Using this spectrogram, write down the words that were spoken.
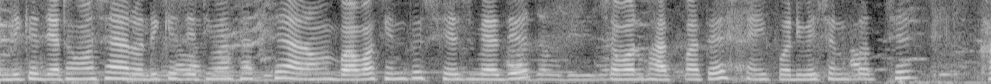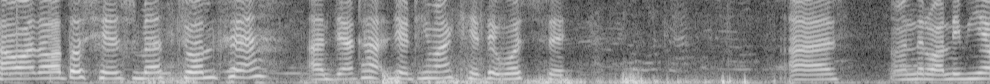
এদিকে জ্যাঠামশাই আর ওদিকে জেঠিমা খাচ্ছে আর আমার বাবা কিন্তু শেষ ব্যাজে সবার ভাত পাতে এই পরিবেশন করছে। খাওয়া দাওয়া তো শেষ ব্যাচ চলছে আর জ্যাঠা, জেঠিমা খেতে বসছে। আর আমাদের অলিভিয়া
